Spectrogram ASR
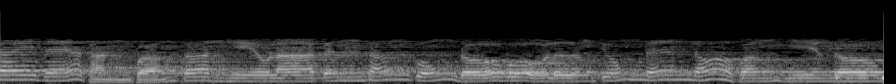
đây sẽ thành phận tên hiệu là tinh thân cũng độ vô lượng chúng đến đó phần diện đồn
